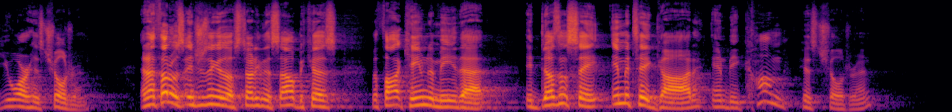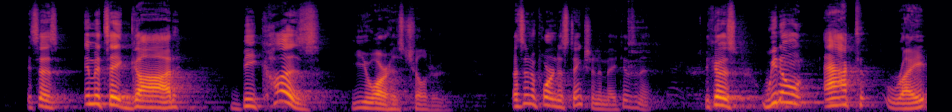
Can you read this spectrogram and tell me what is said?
you are His children. And I thought it was interesting as I was studying this out because the thought came to me that it doesn't say imitate God and become His children, it says imitate God because you are His children. That's an important distinction to make, isn't it? Because we don't act right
